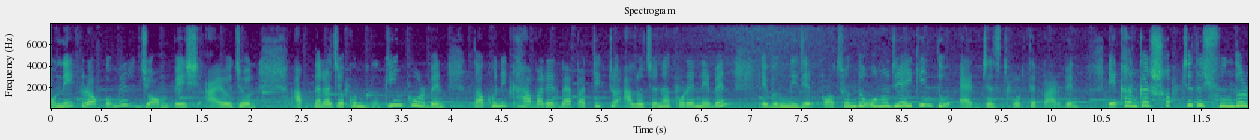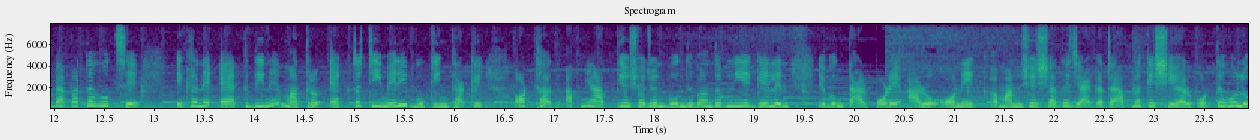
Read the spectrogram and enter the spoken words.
অনেক রকমের জম্পেশ আয়োজন। আপনারা যখন বুকিং করবেন, তখনই খাবারের ব্যাপারটি একটু আলোচনা করে নেবেন এবং নিজের পছন্দ অনুযায়ী কিন্তু অ্যাডজাস্ট করতে পারবেন। এখানকার সবচেয়ে সুন্দর ব্যাপারটা হচ্ছে, এখানে একদিনে মাত্র একটা টিমেরই বুকিং থাকে। অর্থাৎ আপনি আত্মীয় স্বজন, বন্ধুবান্ধব নিয়ে গেলেন এবং তারপরে আরও অনেক মানুষের সাথে জায়গাটা আপনাকে শেয়ার করতে হলো,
